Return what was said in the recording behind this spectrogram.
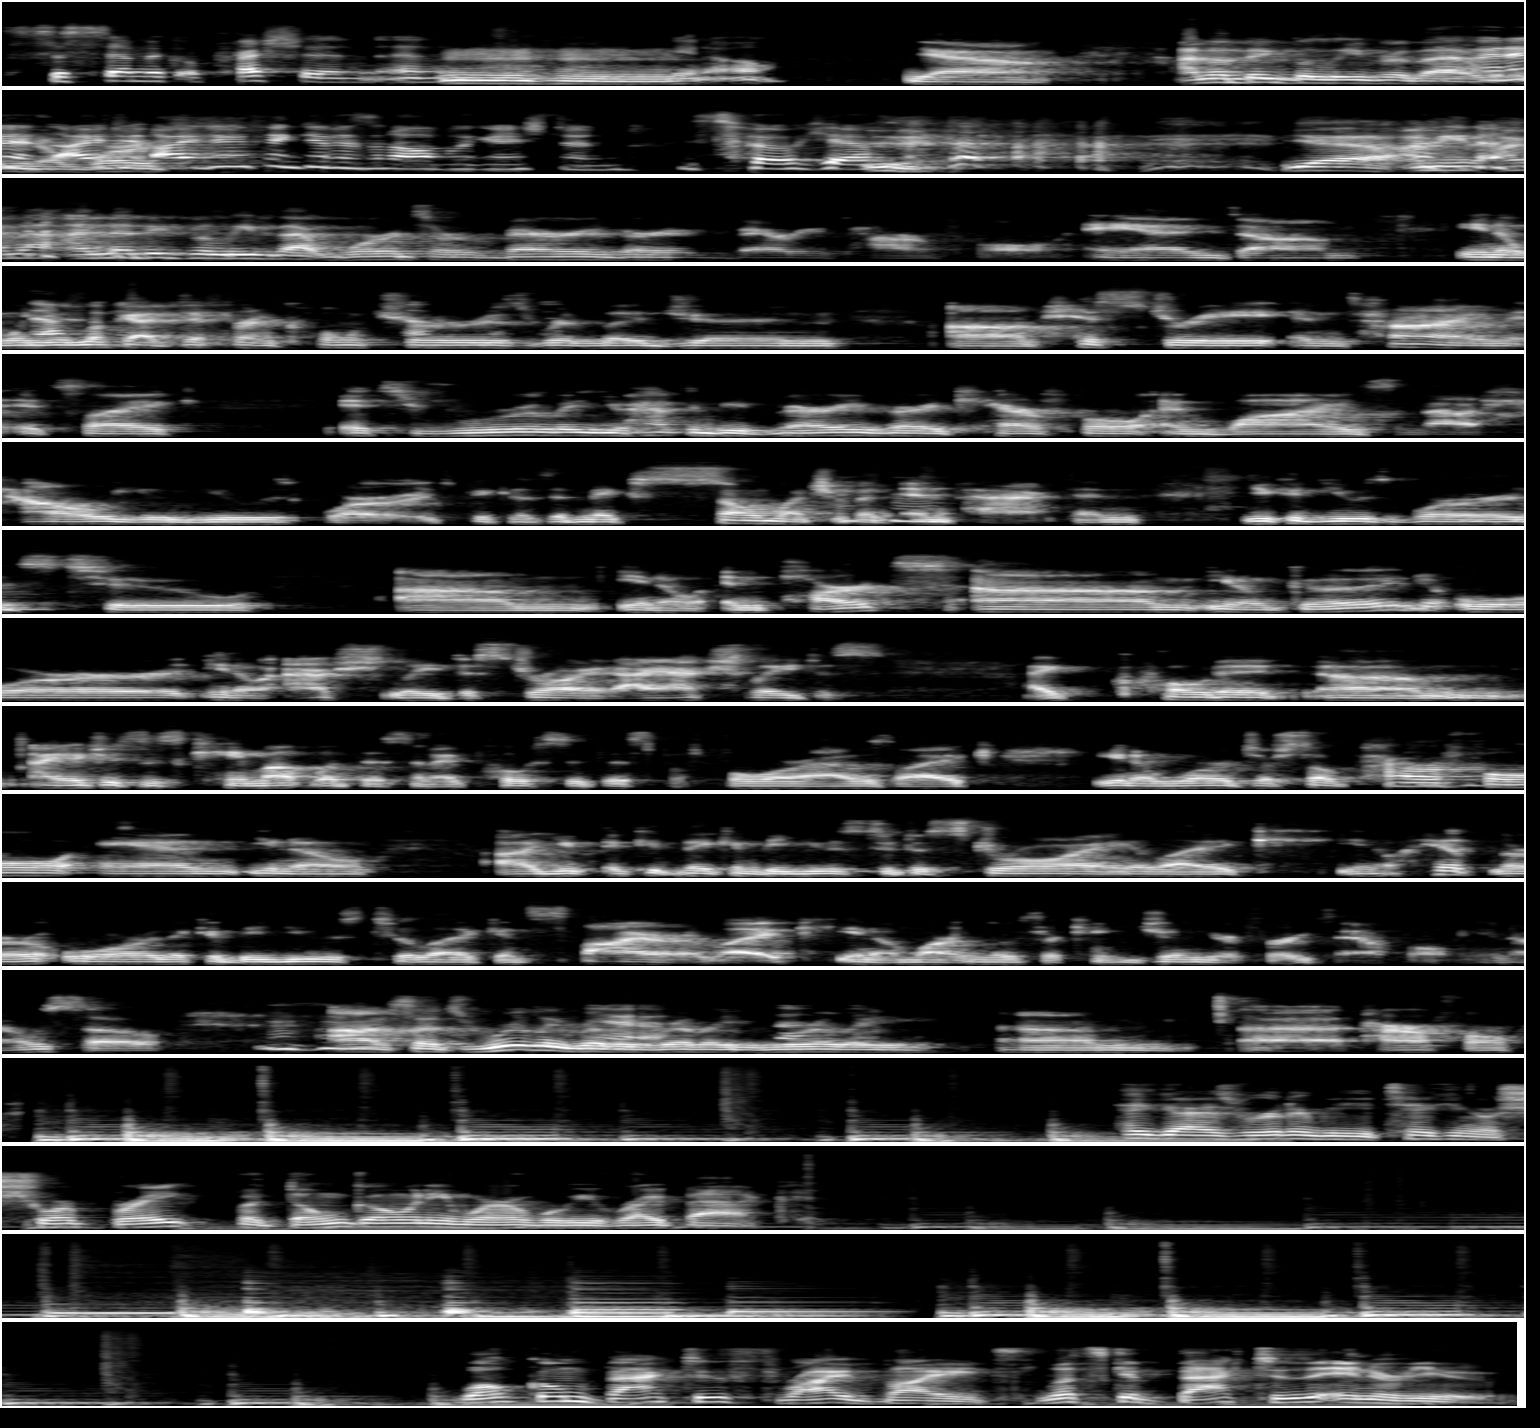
systemic oppression and mm-hmm. you know. Yeah. I'm a big believer that it is. You know, I, do, I do think it is an obligation. So yeah. Yeah. yeah. I mean, I'm a, I'm a big believer that words are very, very, very powerful. And um, you know, when Definitely. you look at different cultures, Definitely. religion, um, history, and time, it's like it's really you have to be very, very careful and wise about how you use words because it makes so much of an mm-hmm. impact. And you could use words mm-hmm. to um, you know, in part, um, you know, good or, you know, actually destroyed. I actually just, I quoted, um, I just came up with this and I posted this before. I was like, you know, words are so powerful and, you know, uh, you, could, they can be used to destroy like, you know, Hitler, or they could be used to like inspire, like, you know, Martin Luther King Jr., for example, you know, so, mm-hmm. um, so it's really, really, yeah, really, really, um, uh, powerful. Hey guys, we're going to be taking a short break, but don't go anywhere. We'll be right back. Welcome back to Thrive Bites. Let's get back to the interview.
